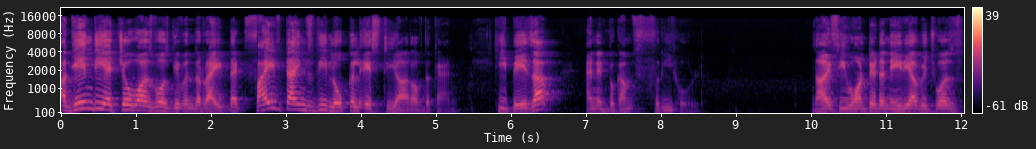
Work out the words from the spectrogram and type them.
Again the HO was, was given the right that 5 times the local STR of the can he pays up and it becomes freehold. Now, if he wanted an area which was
